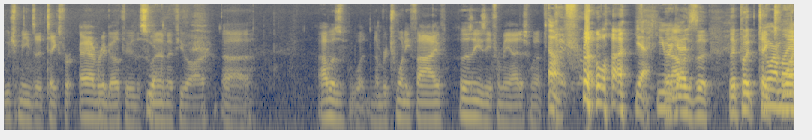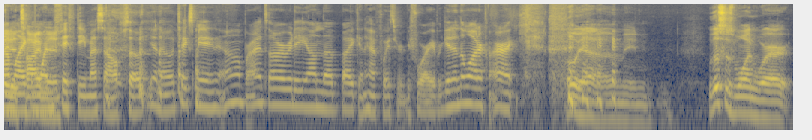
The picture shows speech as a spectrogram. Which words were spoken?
which means it takes forever to go through the swim if you are. Uh, I was what number 25. It was easy for me. I just went up to Oh. the front line. Yeah, you were and I good. was the they put take Normally 20 I'm to like time in. 150 myself, so you know it takes me. Oh, Brian's already on the bike and halfway through before I ever get in the water. All right. oh yeah, I mean, well, this is one where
